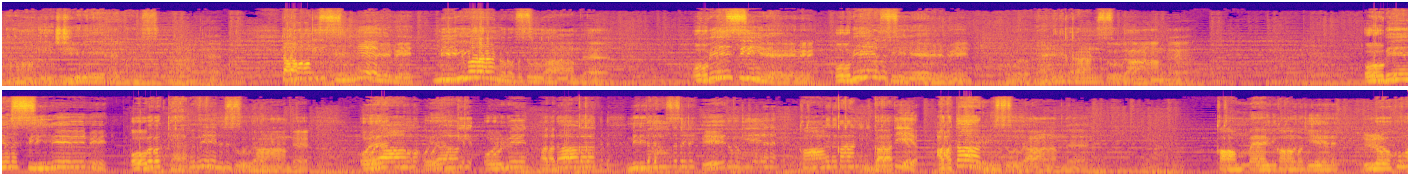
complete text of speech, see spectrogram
තමන්ගේ ජීවිතය කරගන්න සූදානම්ද? තමන්ගේ සිහිනය වෙනුවෙන් නිදිමරන්න ඔබ සූදානම්ද? ඔබේ සිහිනය වෙනුවෙන් ඔබේම සිහිනය වෙනුවෙන් ඔබ වැඩ කරන්න සූදානම්ද? ඔබේම සිහිනය වෙනුවෙන් ඔබ කැපවෙන්න සූදානම්ද? ඔයාම ඔයාගේ ඔල්ුවෙන් හදාගත් නිදහසට හේතු කියන කාලකන්න ගතිය අතාරින් සූදානන්ද. කම්මැලිකම කියන ලොකුම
